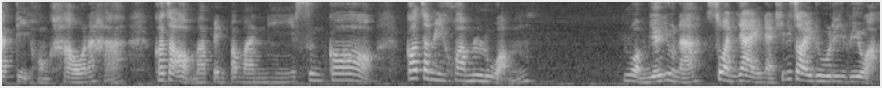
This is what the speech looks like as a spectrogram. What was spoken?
กติของเขานะคะ ก็จะออกมาเป็นประมาณนี้ ซึ่งก็ก็จะมีความหลวม หลวมเยอะอยู่นะ ส่วนใหญ่เนี่ยที่พี่จอยดูรีวิวอะ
